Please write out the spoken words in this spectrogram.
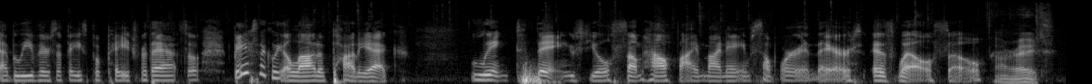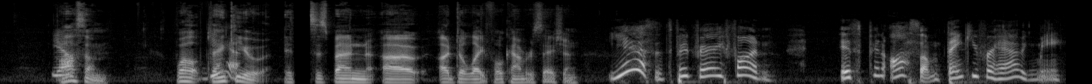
I believe there's a Facebook page for that. So basically, a lot of Pontiac linked things. You'll somehow find my name somewhere in there as well. So All right. yeah, Awesome. Well, thank Yeah. you. This has been uh, a delightful conversation. yes, it's been very fun. It's been awesome. Thank you for having me.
